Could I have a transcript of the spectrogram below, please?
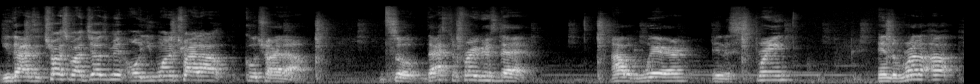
you guys that trust my judgment or you want to try it out, go try it out. So that's the fragrance that I would wear in the spring. And the runner-up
